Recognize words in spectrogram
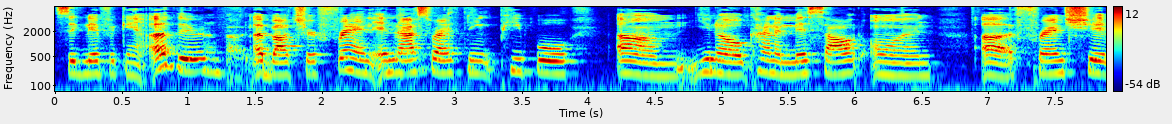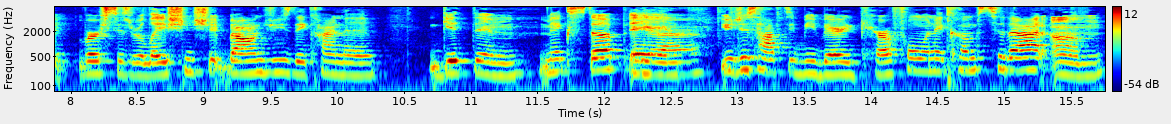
significant other about, about your friend. And right. that's where i think people um, you know kind of miss out on uh, friendship versus relationship boundaries. They kind of get them mixed up. And yeah. you just have to be very careful when it comes to that. Um,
